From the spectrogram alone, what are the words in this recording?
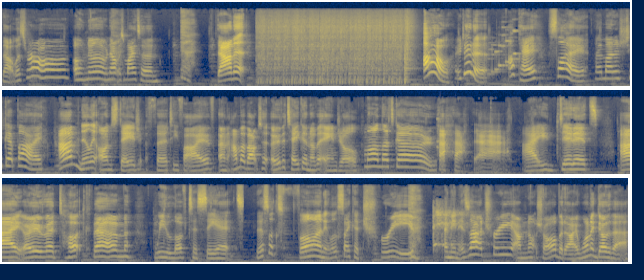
that was wrong. Oh no, now it's my turn. Darn it. Oh, I did it. Okay, slay. I managed to get by. I'm nearly on stage 35 and I'm about to overtake another angel. Come on, let's go. Ha ha ha. I did it. I overtook them. We love to see it. This looks fun. It looks like a tree. I mean, is that a tree? I'm not sure, but I want to go there.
